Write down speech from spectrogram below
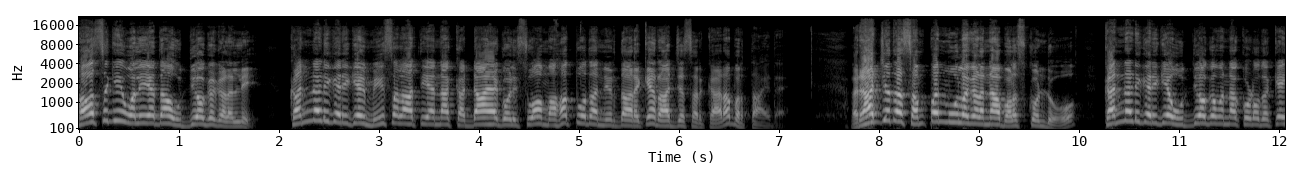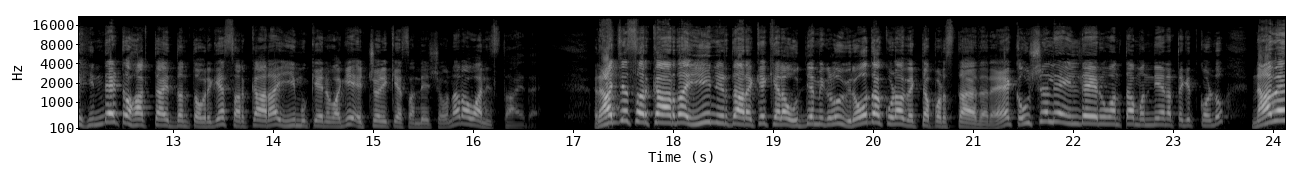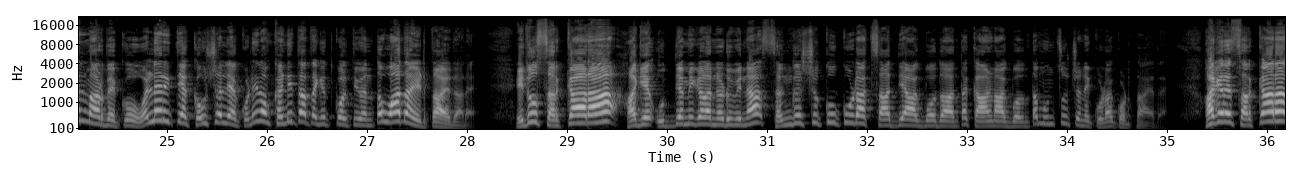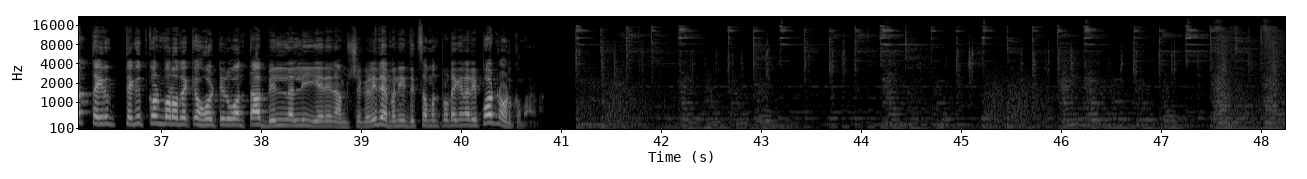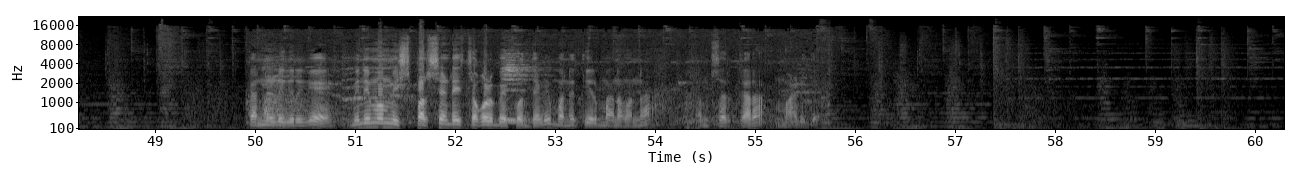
ಖಾಸಗಿ ವಲಯದ ಉದ್ಯೋಗಗಳಲ್ಲಿ ಕನ್ನಡಿಗರಿಗೆ ಮೀಸಲಾತಿಯನ್ನ ಕಡ್ಡಾಯಗೊಳಿಸುವ ಮಹತ್ವದ ನಿರ್ಧಾರಕ್ಕೆ ರಾಜ್ಯ ಸರ್ಕಾರ ಬರ್ತಾ ಇದೆ. ರಾಜ್ಯದ ಸಂಪನ್ಮೂಲಗಳನ್ನ ಬಳಸಿಕೊಂಡು ಕನ್ನಡಿಗರಿಗೆ ಉದ್ಯೋಗವನ್ನ ಕೊಡೋದಕ್ಕೆ ಹಿಂದೇಟು ಹಾಕ್ತಾ ಇದ್ದಂಥವರಿಗೆ ಸರ್ಕಾರ ಈ ಮುಖೇನವಾಗಿ ಎಚ್ಚರಿಕೆ ಸಂದೇಶವನ್ನ ರವಾನಿಸ್ತಾ ಇದೆ. ರಾಜ್ಯ ಸರ್ಕಾರದ ಈ ನಿರ್ಧಾರಕ್ಕೆ ಕೆಲ ಉದ್ಯಮಿಗಳು ವಿರೋಧ ಕೂಡ ವ್ಯಕ್ತಪಡಿಸ್ತಾ ಇದ್ದಾರೆ. ಕೌಶಲ್ಯ ಇಲ್ಲದೆ ಇರುವಂತ ಮಂದಿಯನ್ನ ತೆಗೆದುಕೊಂಡು ನಾವೇನ್ ಮಾಡಬೇಕು? ಒಳ್ಳೆ ರೀತಿಯ ಕೌಶಲ್ಯ ಕೊಡಿ, ನಾವು ಖಂಡಿತ ತೆಗೆದುಕೊಳ್ತೀವಿ ಅಂತ ವಾದ ಇಡ್ತಾ ಇದ್ದಾರೆ. ಇದು ಸರ್ಕಾರ ಹಾಗೆ ಉದ್ಯಮಿಗಳ ನಡುವಿನ ಸಂಘರ್ಷಕ್ಕೂ ಕೂಡ ಸಾಧ್ಯ ಆಗ್ಬೋದಾ ಅಂತ ಕಾರಣ ಆಗ್ಬೋದು ಅಂತ ಮುನ್ಸೂಚನೆ ಕೂಡ ಕೊಡ್ತಾ ಇದೆ. ಹಾಗಾದ್ರೆ ಸರ್ಕಾರ ತೆಗೆದು ತೆಗೆದುಕೊಂಡು ಬರೋದಕ್ಕೆ ಹೊರಟಿರುವಂತಹ ಬಿಲ್ನಲ್ಲಿ ಏನೇನು ಅಂಶಗಳಿದೆ? ಬನ್ನಿ, ಇದಕ್ಕೆ ಸಂಬಂಧಪಟ್ಟ ರಿಪೋರ್ಟ್ ನೋಡ್ಕೊಂಬೋಣ ಕನ್ನಡಿಗರಿಗೆ ಮಿನಿಮಮ್ ಇಷ್ಟು ಪರ್ಸೆಂಟೇಜ್ ತಗೊಳ್ಬೇಕು ಅಂತೇಳಿ ಮೊನ್ನೆ ತೀರ್ಮಾನವನ್ನು ನಮ್ಮ ಸರ್ಕಾರ ಮಾಡಿದೆ.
